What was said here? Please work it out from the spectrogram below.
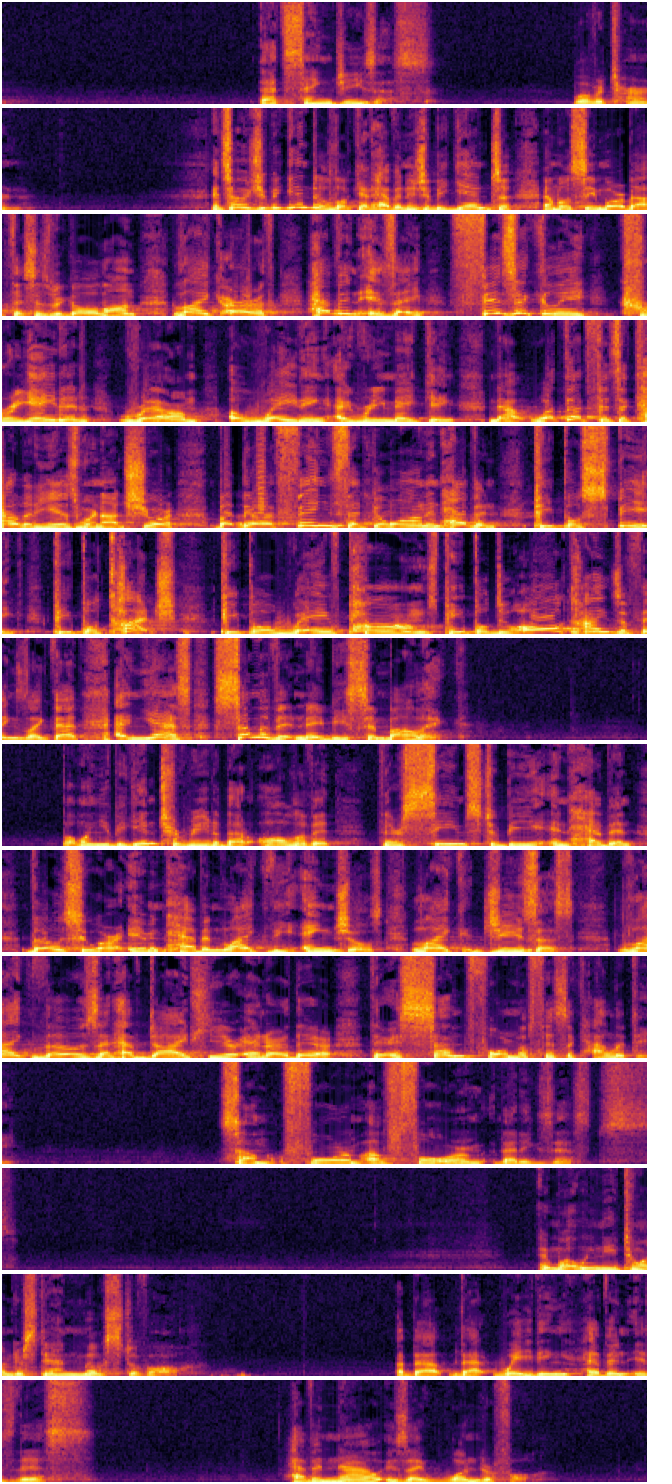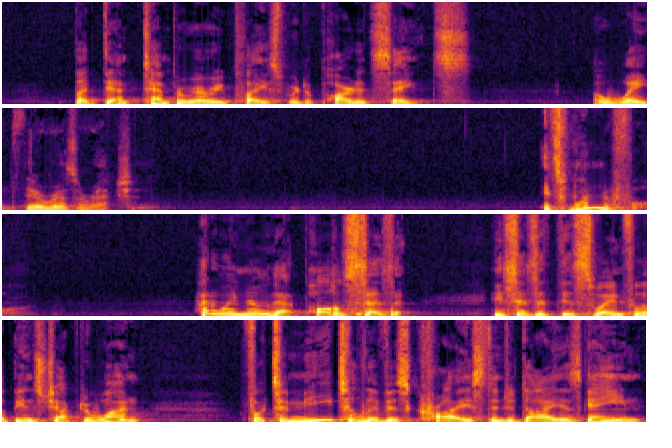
that same Jesus will return. And so, as you begin to look at heaven, as you begin to, and we'll see more about this as we go along, like earth, heaven is a physically created realm awaiting a remaking. Now, what that physicality is, we're not sure, but there are things that go on in heaven. People speak, people touch, people wave palms, people do all kinds of things like that. And yes, some of it may be symbolic. But when you begin to read about all of it, there seems to be in heaven those who are in heaven, like the angels, like Jesus, like those that have died here and are there. There is some form of physicality, some form of form that exists. And what we need to understand most of all about that waiting heaven is this Heaven now is a wonderful but de- temporary place where departed saints await their resurrection. It's wonderful. How do I know that? Paul says it. He says it this way in Philippians chapter 1 For to me to live is Christ, and to die is gain.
